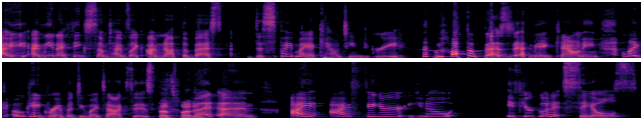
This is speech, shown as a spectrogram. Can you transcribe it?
I I mean, I think sometimes like I'm not the best despite my accounting degree. I'm not the best at my accounting. I'm like, okay, grandpa, do my taxes. That's funny. But um I I figure, you know, if you're good at sales,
